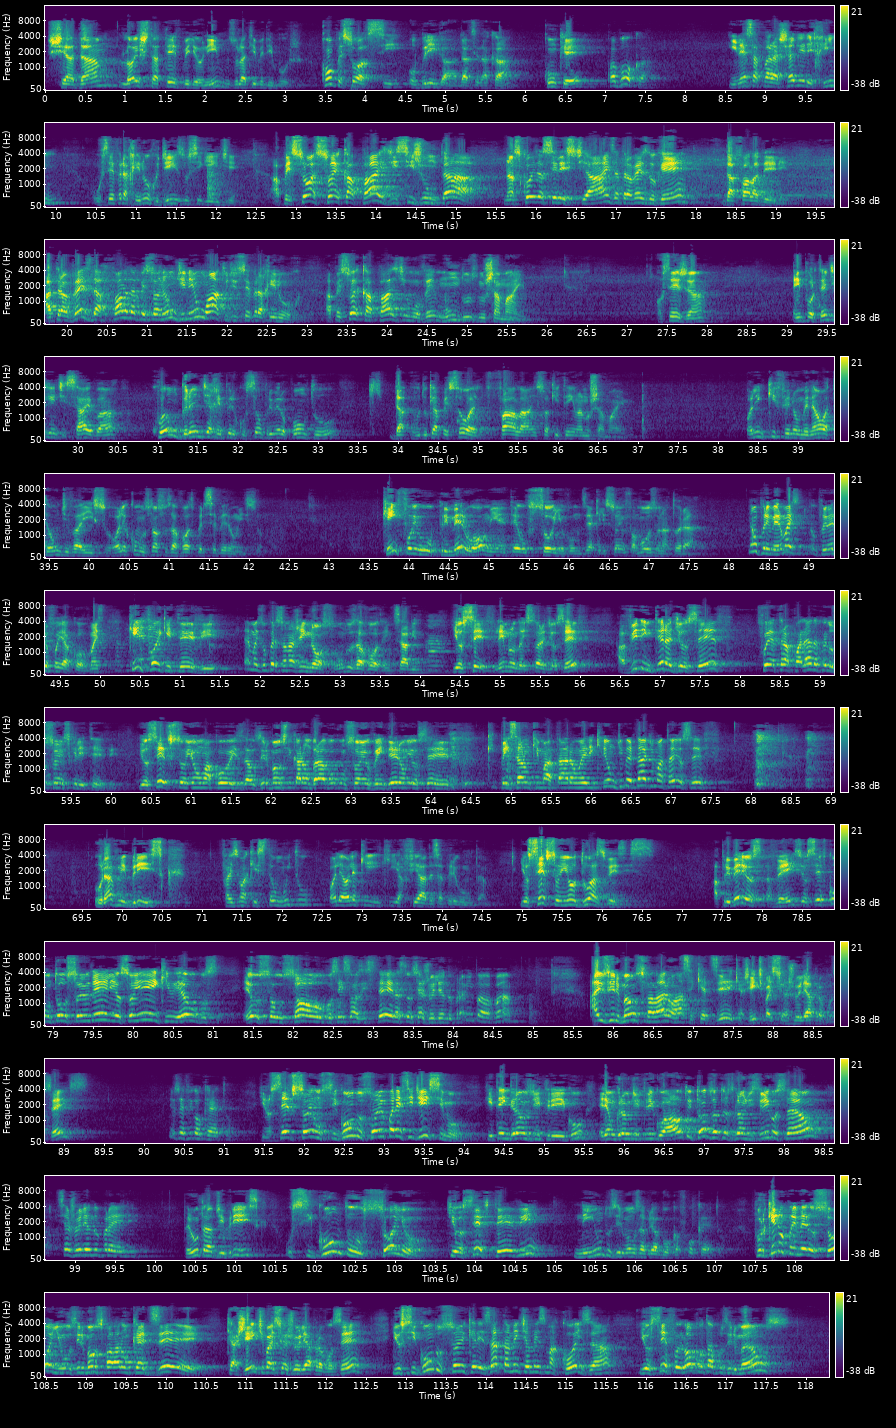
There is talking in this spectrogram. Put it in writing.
Sheadam lo ishtatev bilionim zulati bedibur. Como a pessoa se obriga a dar tzedakah? Com o quê? Com a boca. E nessa parashá de Erechim, o Sefer Achinuch diz o seguinte, a pessoa só é capaz de se juntar nas coisas celestiais através do quê? Da fala dele. Através da fala da pessoa, não de nenhum ato de Sefer Achinuch a pessoa é capaz de mover mundos no Shammai. Ou seja, é importante que a gente saiba quão grande é a repercussão, primeiro ponto, do que a pessoa fala, isso aqui tem lá no Shammai. Olhem que fenomenal até onde vai isso. Olha como os nossos avós perceberam isso. Quem foi o primeiro homem até o sonho, vamos dizer, aquele sonho famoso na Torá? Não o primeiro, mas o primeiro foi Jacob. Mas quem foi que teve é, mas um personagem nosso, um dos avós, a gente sabe. Ah. Yosef, lembram da história de Yosef? A vida inteira de Yosef foi atrapalhada pelos sonhos que ele teve. Yosef sonhou uma coisa, os irmãos ficaram bravos com o sonho, venderam Yosef, pensaram que mataram ele, queriam de verdade matar Yosef. O Rav Mibrisk faz uma questão muito. Olha, olha que, que afiada essa pergunta. Yosef sonhou duas vezes. A primeira vez, Yosef contou o sonho dele. Eu sonhei que eu, você, eu sou o sol, vocês são as estrelas, estão se ajoelhando para mim, papá. Aí os irmãos falaram, ah, você quer dizer que a gente vai se ajoelhar para vocês? E você ficou quieto. Você sonha um segundo sonho parecidíssimo, que tem grãos de trigo, ele é um grão de trigo alto, e todos os outros grãos de trigo estão se ajoelhando para ele. Pergunta de Brisk, o segundo sonho que Yosef teve, nenhum dos irmãos abriu a boca, ficou quieto. Por que no primeiro sonho os irmãos falaram quer dizer que a gente vai se ajoelhar para você. E o segundo sonho, que era exatamente a mesma coisa, e você foi logo contar para os irmãos,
